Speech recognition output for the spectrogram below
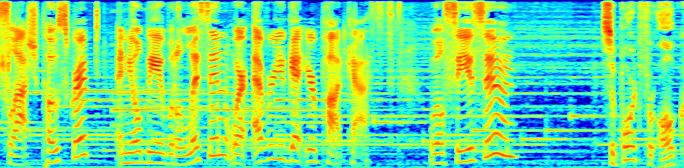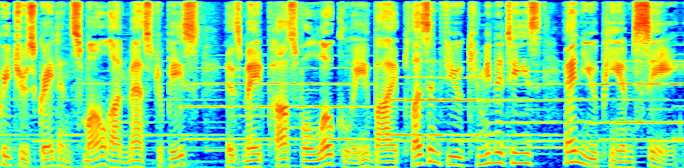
slash postscript, and you'll be able to listen wherever you get your podcasts. We'll see you soon. Support for All Creatures Great and Small on Masterpiece is made possible locally by Pleasant View Communities and UPMC.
